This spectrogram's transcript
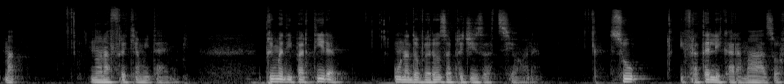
Ma non affrettiamo i tempi. Prima di partire, una doverosa precisazione. Su I fratelli Karamazov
